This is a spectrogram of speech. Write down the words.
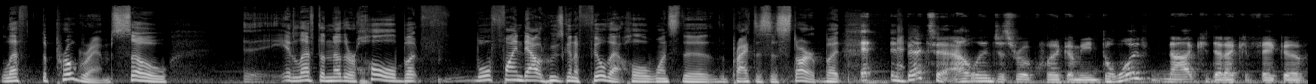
left the program. So uh, it left another hole, but we'll find out who's going to fill that hole once the, the practices start. But and, and, back to Outland, just real quick. I mean, the one knock that I could think of,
